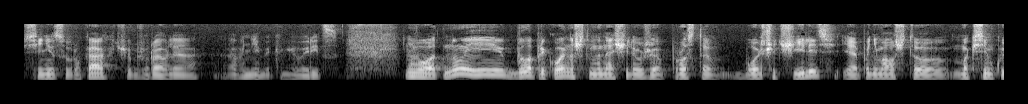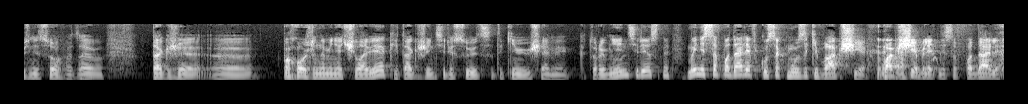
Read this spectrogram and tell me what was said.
синицу в руках, чем журавля в небе, как говорится. Вот, ну и было прикольно, что мы начали уже просто больше чилить. Я понимал, что Максим Кузнецов — это также э, похожий на меня человек и также интересуется такими вещами, которые мне интересны. Мы не совпадали в вкусах музыки вообще. Вообще, блядь, не совпадали.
